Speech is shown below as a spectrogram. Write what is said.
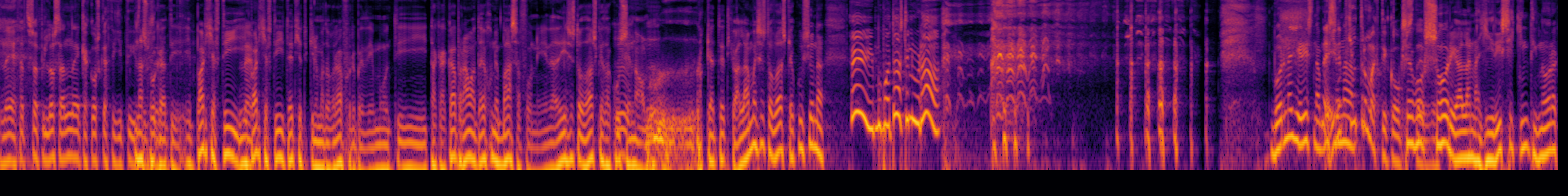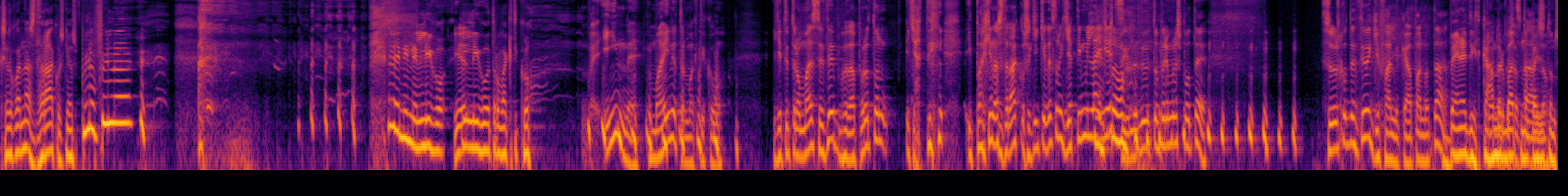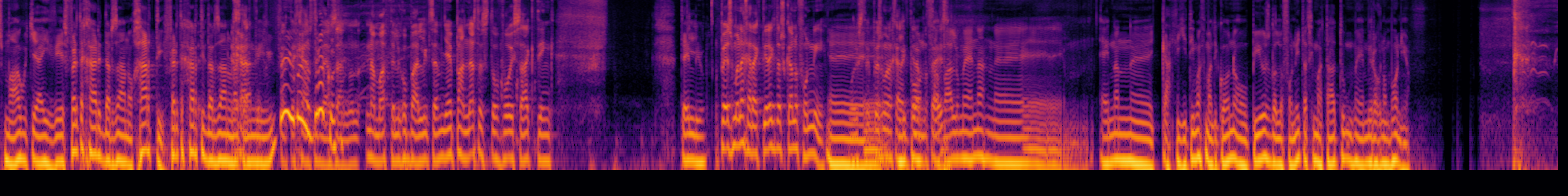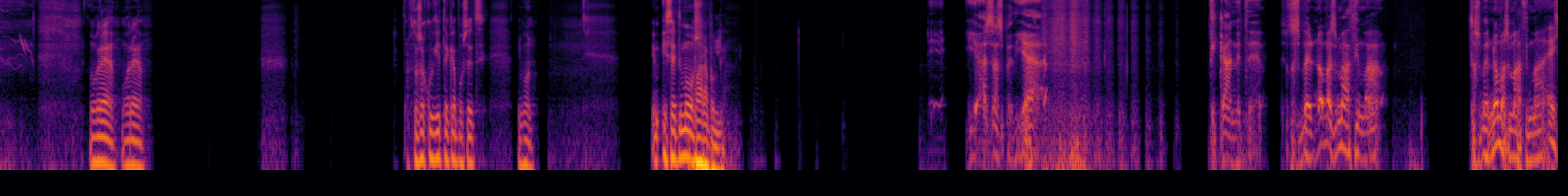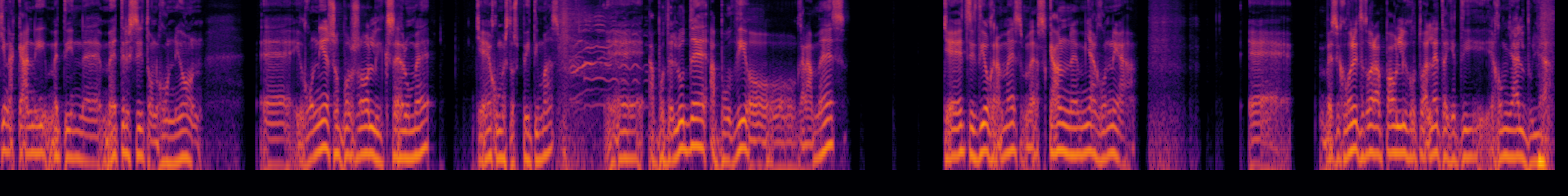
ναι, θα τους απειλώ σαν ε, κακός καθηγητής. Να σου πω κάτι. Υπάρχει αυτή, Ναι. υπάρχει αυτή η τέτοια του κινηματογράφου, ρε παιδί μου, ότι τα κακά πράγματα έχουν μπάσα φωνή. Δηλαδή είσαι στο δάσος και θα ακούσεις ένα. κάτι τέτοιο. Αλλά άμα είσαι στο δάσος και ακούσεις ένα. Hey, μου πατάς την ουρά! Μπορεί να γυρίσεις να Ναι, πει είναι ένα. πιο τρομακτικό, Ξέρω εγώ, πιστεύω. sorry, αλλά να γυρίσεις εκείνη την ώρα, ξέρω εγώ, ένας δράκος και να σου πει ρε φίλε. Δεν είναι λίγο, Είναι- λίγο τρομακτικό. Ε, Είναι, μα είναι τρομακτικό. Γιατί τρομάζει σε δύο επίπεδα. Πρώτον, γιατί υπάρχει ένας δράκος εκεί και δεύτερον, γιατί μιλάει Γι' αυτό. έτσι. Δηλαδή δεν το περίμενε ποτέ. Σου έρχονται δύο εγκεφαλικά πανωτά. Benedict Το ένα πίσω Cumberbatch απ' να το παίζει άλλο. τον Σμάγκου και αειδίε. Φέρτε χάρη Νταρζάνο. Χάρτη. Φέρτε χάρτη Νταρζάνο να Χάρτη. κάνει. Φέρτε «Ε, είμαι ένας χάρτη δράκος». Ταρζάνο, Να μάθετε λίγο μπαλίτσα. Μια επανάσταση στο voice acting. Τέλειο. Πες μου ένα χαρακτήρα και θα σου κάνω φωνή. Ε, Ορίστε, πες μου ένα χαρακτήρα λοιπόν, που θα θες. βάλουμε έναν, ε, έναν ε, καθηγητή μαθηματικών ο οποίος δολοφονεί τα θύματα του με μυρογνωμόνιο. Ωραία, ωραία. Αυτός ακούγεται κάπως έτσι. Λοιπόν. Ε, Είσαι έτοιμος; Πάρα πολύ. Γεια σας παιδιά. Τι κάνετε; Στο σημερινό μας μάθημα το σημερινό μας μάθημα έχει να κάνει με την ε, μέτρηση των γωνιών. Ε, οι γωνίες όπως όλοι ξέρουμε και έχουμε στο σπίτι μας ε, αποτελούνται από δύο γραμμές και έτσι δύο γραμμές μας κάνουν μια γωνία. Ε, με συγχωρείτε τώρα πάω λίγο τουαλέτα γιατί έχω μια άλλη δουλειά.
